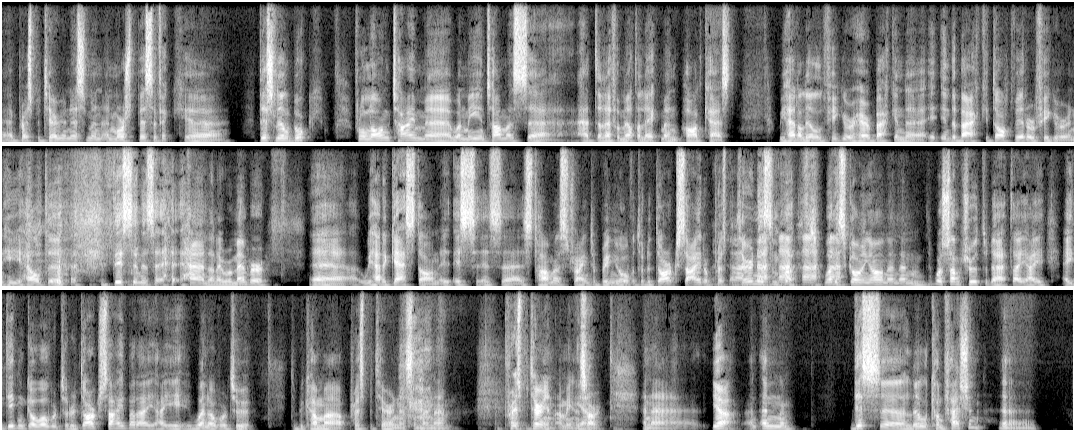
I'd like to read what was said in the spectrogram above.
uh, Presbyterianism and, and more specific. Uh, this little book, for a long time, uh, when me and Thomas uh, had the Reformerte Lekmenn podcast, we had a little figure here back in the in the back, Darth Vader figure, and he held uh, this in his hand. And I remember uh, we had a guest on. Is is, uh, is Thomas trying to bring you over to the dark side of Presbyterianism? what, is going on? And, and there was some truth to that. I, I I didn't go over to the dark side, but I, I went over to to become a Presbyterianism and um, Presbyterian. I mean, Yeah. sorry, and uh, yeah, and, and this uh, little confession. Uh,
